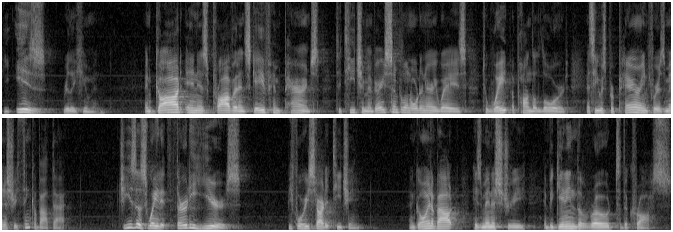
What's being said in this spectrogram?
He is really human. And God, in his providence, gave him parents to teach him in very simple and ordinary ways to wait upon the Lord as he was preparing for his ministry. Think about that. Jesus waited 30 years before he started teaching and going about his ministry and beginning the road to the cross.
